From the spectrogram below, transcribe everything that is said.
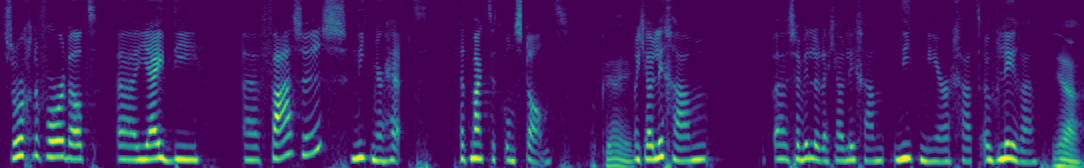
zorgen ervoor dat jij die fases niet meer hebt. Het maakt het constant. oké. Want jouw lichaam, eh zij willen dat jouw lichaam niet meer gaat overleren. Ja,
